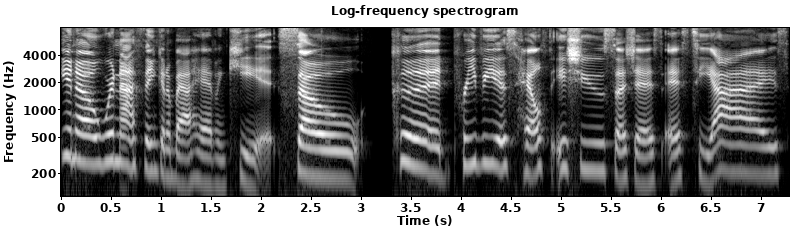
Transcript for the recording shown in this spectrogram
you know, we're not thinking about having kids. So could previous health issues such as STIs,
